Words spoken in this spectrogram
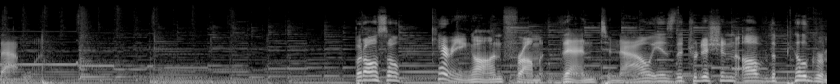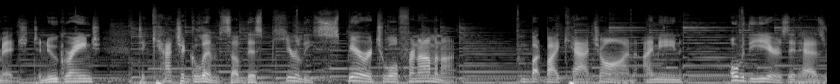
that one. But also, carrying on from then to now is the tradition of the pilgrimage to Newgrange to catch a glimpse of this purely spiritual phenomenon. But by catch on, I mean over the years it has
